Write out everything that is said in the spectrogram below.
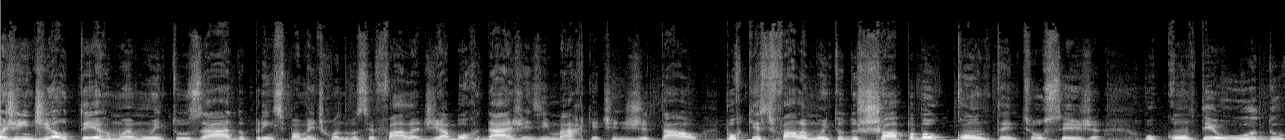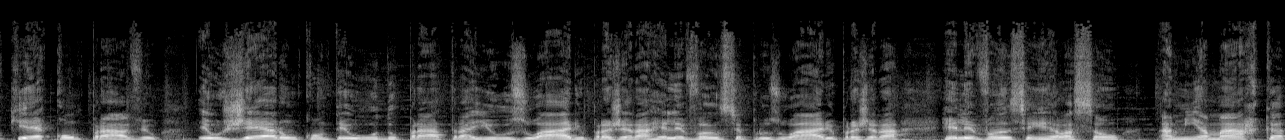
Hoje em dia o termo é muito usado, principalmente quando você fala de abordagens em marketing digital, porque se fala muito do shoppable content, ou seja, o conteúdo que é comprável. Eu gero um conteúdo para atrair o usuário, para gerar relevância para o usuário, para gerar relevância em relação a minha marca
